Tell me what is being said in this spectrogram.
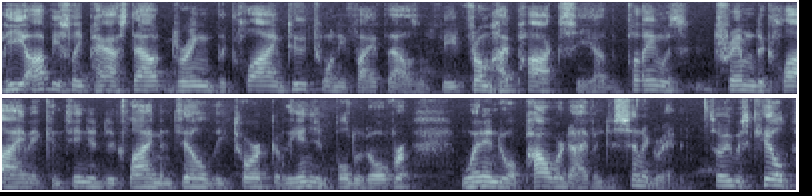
he obviously passed out during the climb to 25,000 feet from hypoxia. The plane was trimmed to climb. It continued to climb until the torque of the engine pulled it over, went into a power dive and disintegrated. So he was killed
